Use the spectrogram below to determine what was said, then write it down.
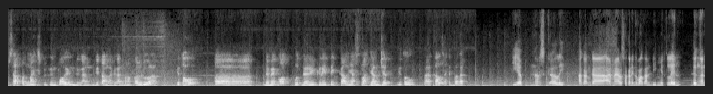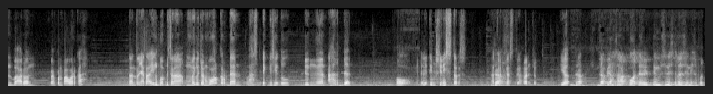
Serpent Max, Breaking Point dengan ditambah dengan Monocle 2 itu uh, damage output dari kritikalnya setelah jam jet itu bakal sakit banget. Iya benar sekali. Akankah Aimeros akan ditempatkan di mid lane dengan Baron weapon power kah? Dan ternyata Ilbob di sana memiliki John Walker dan last pick di situ dengan Ardan Oh, dari tim Sinisters. Draft. Akankah Stefan Cuk? draft draft yang sangat kuat dari tim Sinister ini seperti.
